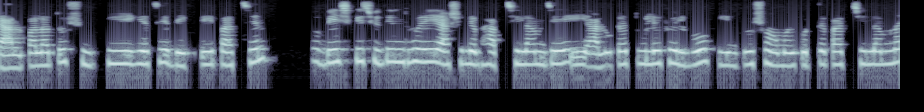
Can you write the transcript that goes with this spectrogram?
ডালপালা তো শুকিয়ে গেছে, দেখতেই পাচ্ছেন। তো বেশ কিছুদিন ধরেই আসলে ভাবছিলাম যে, এই আলুটা তুলে ফেলব। কিন্তু সময় করতে পারছিলাম না,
